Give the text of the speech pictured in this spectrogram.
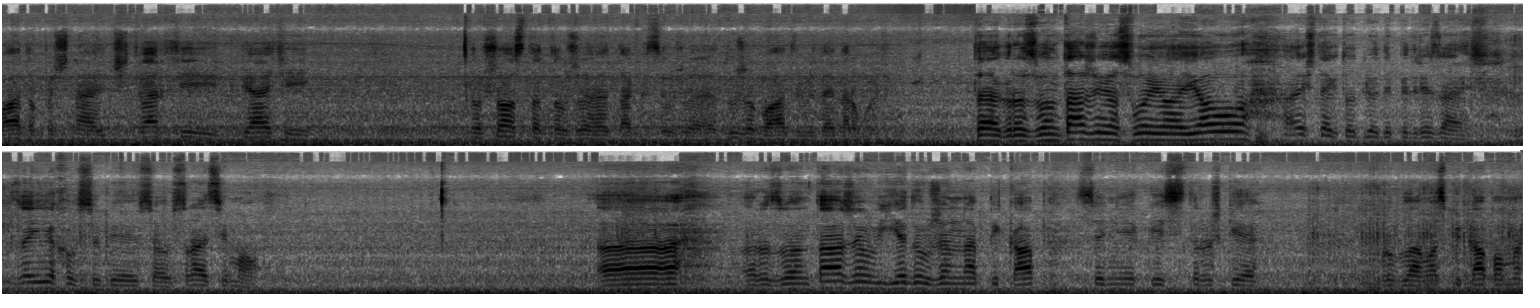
Багато починають четвертій, п'ятій, до шоста, то вже так, це вже дуже багато людей на роботі. Так, розвантажую свою Айову, а ще тут люди підрізають. Заїхав собі і все, в сраці мав. А, розвантажив, їду вже на пікап. Сьогодні якась трошки проблема з пікапами.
